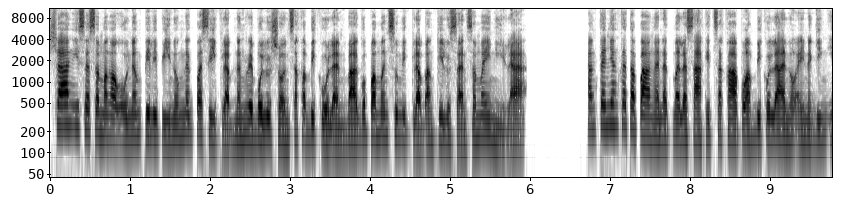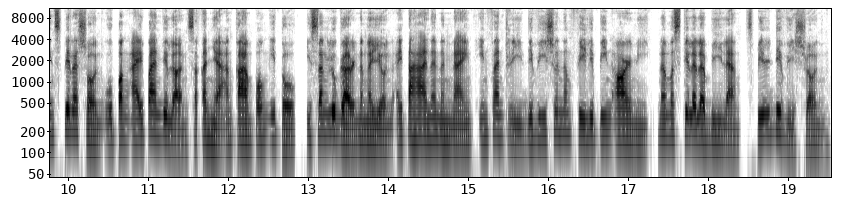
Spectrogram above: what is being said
Siya ang isa sa mga unang Pilipinong nagpasiklab ng revolusyon sa Kabikulan bago pa man sumiklab ang kilusan sa Maynila. Ang kanyang katapangan at malasakit sa kapwa Bicolano ay naging inspirasyon upang ipandilon sa kanya ang kampong ito, isang lugar na ngayon ay tahanan ng 9th Infantry Division ng Philippine Army na mas kilala bilang Spear Division.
